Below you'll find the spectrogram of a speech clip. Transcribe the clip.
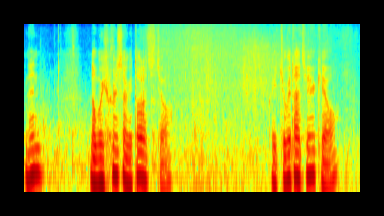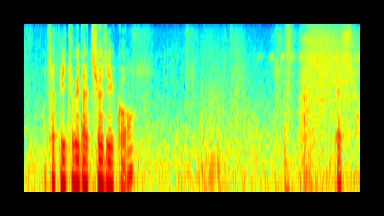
는 너무 효율성이 떨어지죠. 이쪽에다 지을게요. 어차피 이쪽에다 지어져 있고. 됐어요.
